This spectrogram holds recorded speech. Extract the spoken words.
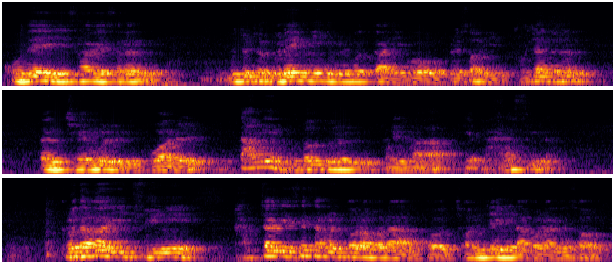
고대 이 사회에서는 요즘 저 은행이 있는 것도 아니고 그래서 이 부자들은 재물 이 보화를 땅에 묻어두는 경우가 많았습니다. 그러다가 이 주인이 갑자기 세상을 떠나거나 또 전쟁이 나거나 하면서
